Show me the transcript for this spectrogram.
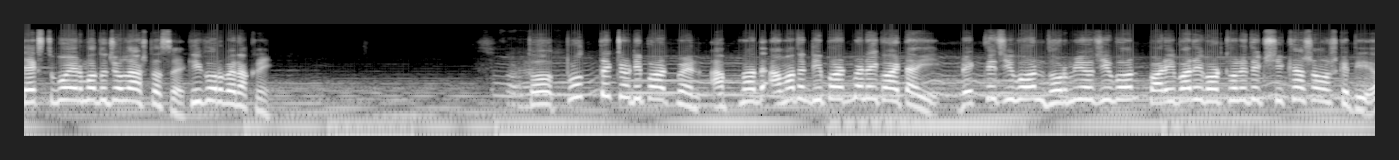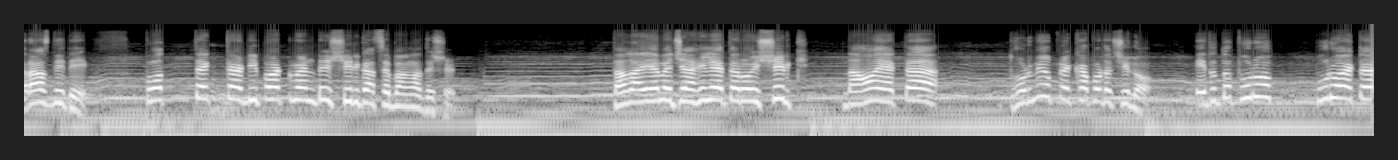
টেক্সট বইয়ের মধ্যে চলে আসতেছে। কি করবেন আপনি? তো প্রত্যেকটা ডিপার্টমেন্ট আপনাদের, আমাদের ডিপার্টমেন্টে কয়টাই? ব্যক্তি জীবন, ধর্মীয় জীবন, পারিবারিক, অর্থনৈতিক, শিক্ষা, সংস্কৃতি, রাজনীতি, প্রত্যেকটা ডিপার্টমেন্টে শির্ক আছে বাংলাদেশে। তাহলে আইএমএ জাহিলিয়াতের ওই শির্ক, না হয় একটা ধর্মীয় প্রেক্ষাপটে ছিল। এটা তো পুরো পুরো একটা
